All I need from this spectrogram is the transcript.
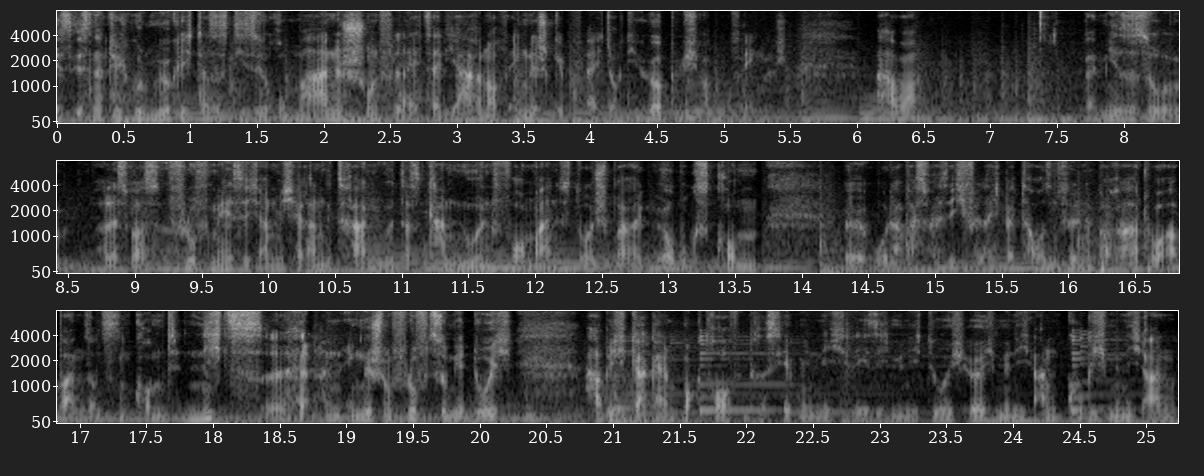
es ist natürlich gut möglich, dass es diese Romane schon vielleicht seit Jahren auf Englisch gibt, vielleicht auch die Hörbücher auf Englisch. Aber bei mir ist es so, alles, was fluffmäßig an mich herangetragen wird, das kann nur in Form eines deutschsprachigen Hörbuchs kommen. Äh, oder was weiß ich, vielleicht bei 1000 für einen Imperator, aber ansonsten kommt nichts äh, an englischem Fluff zu mir durch. Habe ich gar keinen Bock drauf, interessiert mich nicht, lese ich mir nicht durch, höre ich mir nicht an, gucke ich mir nicht an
